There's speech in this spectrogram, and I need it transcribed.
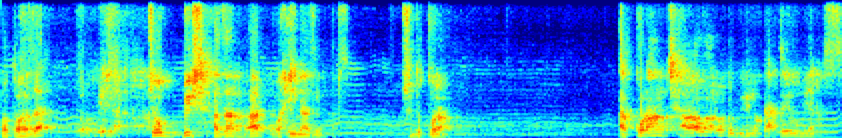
কত হাজার? চব্বিশ হাজার বার ওয়াহি নাজিল করছে, শুধু কোরআন। আর কোরআন ছাড়াও আরও বিভিন্ন কাজেও নিয়ে আসছে।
